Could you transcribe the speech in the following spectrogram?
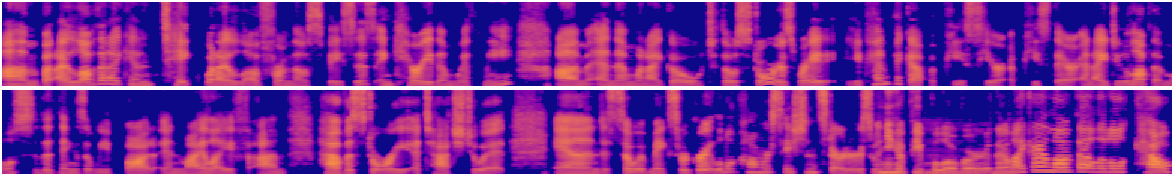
Um, but I love that I can take what I love from those spaces and carry them with me. Um, and then when I go to those stores, right, you can pick up a piece here, a piece there. And I do love that most of the things that we've bought in my life um, have a story attached to it. And so it makes for great little conversation starters when you have people over and Mm. they're like, I love that little cow.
